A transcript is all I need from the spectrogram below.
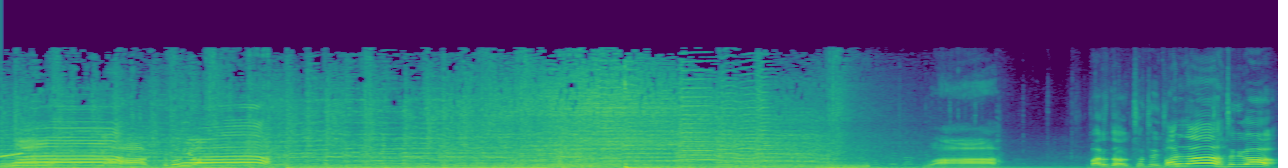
우와! 야 대박이야. 우와! 와, 빠르다. 천천히 좀. 빠르다. 천천히 가.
